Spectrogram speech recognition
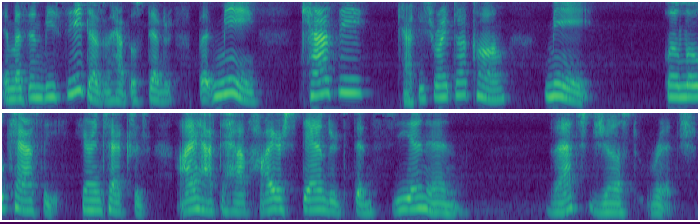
MSNBC doesn't have those standards. But me, Kathy, kathysright.com, me, little Kathy here in Texas, I have to have higher standards than CNN. That's just rich.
